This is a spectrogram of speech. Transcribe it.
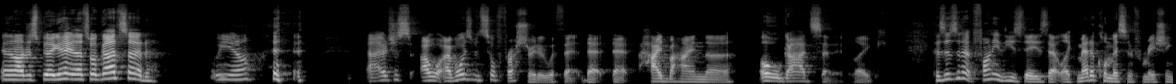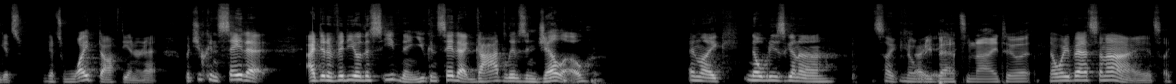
and then i'll just be like hey that's what god said you know i just I, i've always been so frustrated with that that that hide behind the oh god said it like because isn't it funny these days that like medical misinformation gets gets wiped off the internet but you can say that i did a video this evening you can say that god lives in jello and like nobody's gonna it's like nobody uh, bats an eye to it. Nobody bats an eye. It's like,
